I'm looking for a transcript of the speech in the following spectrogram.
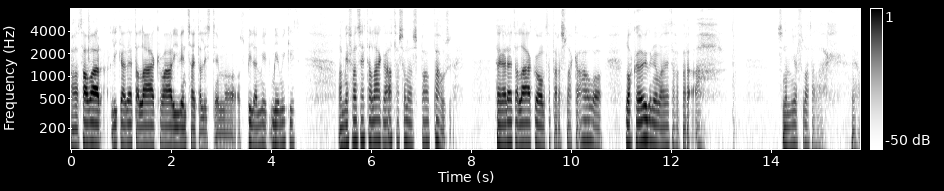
þá var líka þetta lag var í vinsætalistum og, og spilaði mjög, mjög mikið og mér fannst þetta lag var alltaf svona spá pásu. Þegar þetta lag kom það bara slaka á og lokka augunum og þetta var bara ah, svona mjög flottan lag. Já.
